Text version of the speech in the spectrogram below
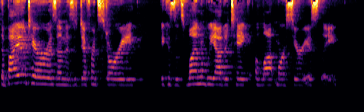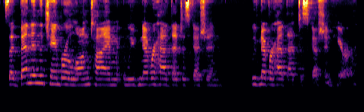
the bioterrorism is a different story because it's one we ought to take a lot more seriously. So I've been in the chamber a long time and we've never had that discussion. We've never had that discussion here.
